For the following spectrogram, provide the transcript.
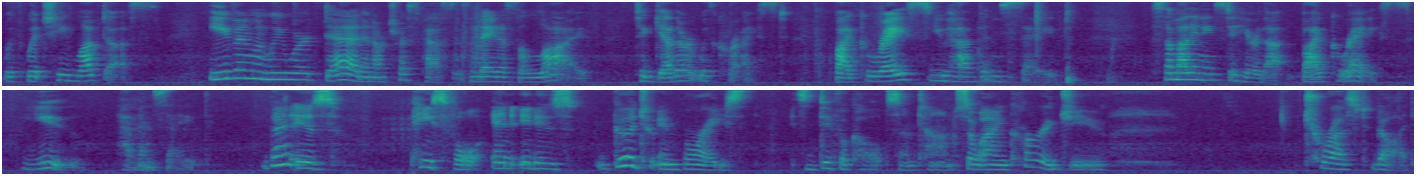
with which He loved us, even when we were dead in our trespasses, made us alive together with Christ. By grace you have been saved. Somebody needs to hear that. By grace you have been saved. That is peaceful and it is good to embrace. It's difficult sometimes. So I encourage you trust God.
